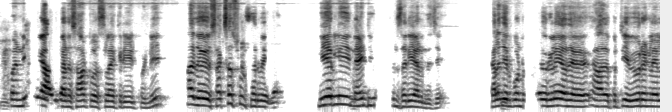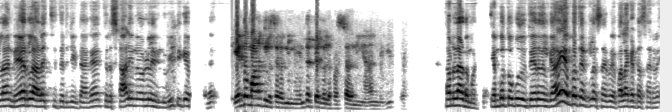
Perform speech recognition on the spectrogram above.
பண்ணி அதுக்கான சாஃப்ட்வேர்ஸ்லாம் கிரியேட் பண்ணி அது சக்சஸ்ஃபுல் சர்வே நியர்லி நைன்டி சரியா இருந்துச்சு. கலைஞர் போன்ற தலைவர்களே அதை அதை பற்றிய விவரங்களை எல்லாம் நேர்ல அழைச்சு தெரிஞ்சுக்கிட்டாங்க. திரு ஸ்டாலின் அவர்கள் எங்க வீட்டுக்கே எந்த மாநிலத்துல சார் நீங்க எந்த தேர்தலில் ஃபர்ஸ்ட் அதை நீங்க அணுகுனீங்க? தமிழ்நாடு மட்டும். எண்பத்தொன்பது தேர்தலுக்காக எண்பத்தெட்டுல சர்வே பலகட்ட சர்வே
